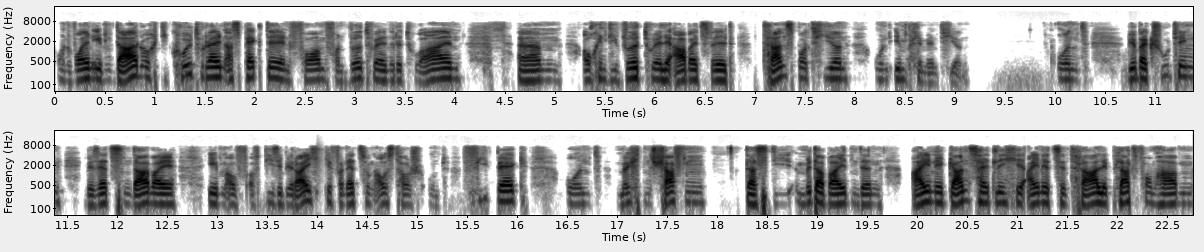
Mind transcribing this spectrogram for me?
Und wollen eben dadurch die kulturellen Aspekte in Form von virtuellen Ritualen ähm, auch in die virtuelle Arbeitswelt transportieren und implementieren. Und wir bei Shooting, wir setzen dabei eben auf, auf diese Bereiche Vernetzung, Austausch und Feedback und möchten schaffen, dass die Mitarbeitenden eine ganzheitliche, eine zentrale Plattform haben,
